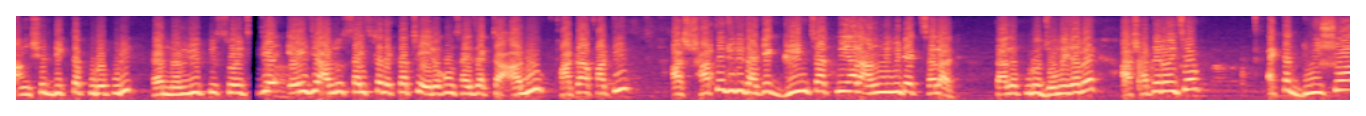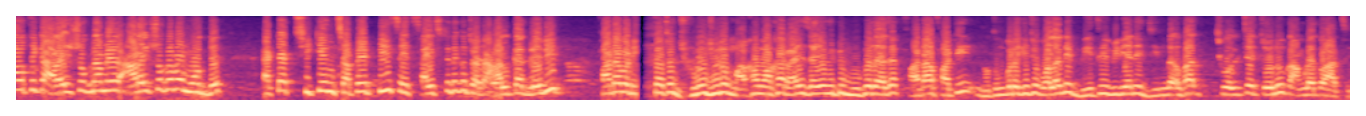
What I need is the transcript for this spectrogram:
মাংসের দিকটা পুরোপুরি হ্যাঁ নল্লি পিস রয়েছে। যে এই যে আলুর সাইজটা দেখতে পাচ্ছ এরকম সাইজ একটা আলু ফাটাফাটি আর সাথে যদি থাকে গ্রিন চাটনি আর আনলিমিটেড স্যালাড তাহলে পুরো জমে যাবে। আর সাথে রয়েছে একটা দুইশো থেকে আড়াইশো গ্রামের আড়াইশো গ্রামের মধ্যে একটা চিকেন চাপের পিস এই সাইজটা দেখেছ? একটা হালকা গ্রেভি ফাটাফাটি। আচ্ছা ঝুরো ঝুরো মাখা মাখা রাইস যাই হোক একটু মুখে দেওয়া যাক ফাটাফাটি। নতুন করে কিছু বলা নেই। বিথি বিরিয়ানি জিন্দাবাদ চলছে চলুক আমরা তো আছি।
